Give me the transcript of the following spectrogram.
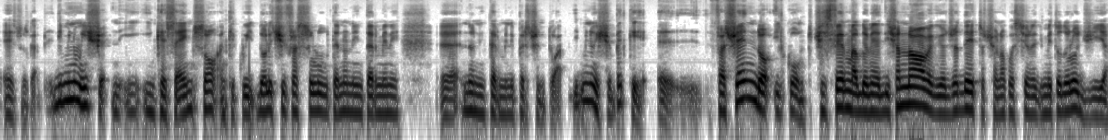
Eh, su, diminuisce in, che senso? Anche qui do le cifre assolute, non in termini, eh, non in termini percentuali. Diminuisce perché eh, facendo il conto, ci si ferma al 2019, vi ho già detto, c'è una questione di metodologia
